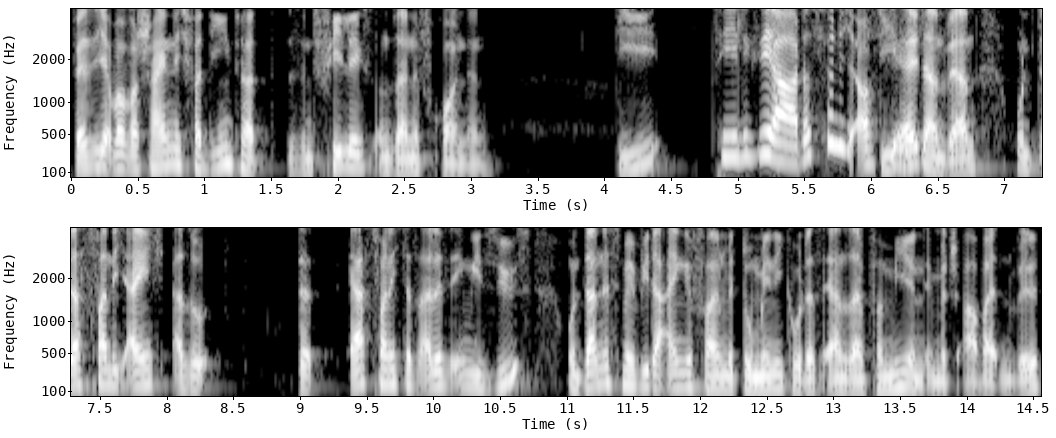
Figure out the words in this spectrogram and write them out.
Wer sich aber wahrscheinlich verdient hat, sind Felix und seine Freundin. Die Felix, ja, das finde ich auch Die süß. Eltern werden. Und das fand ich eigentlich, also erst fand ich das alles irgendwie süß und dann ist mir wieder eingefallen mit Domenico, dass er an seinem Familienimage arbeiten will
